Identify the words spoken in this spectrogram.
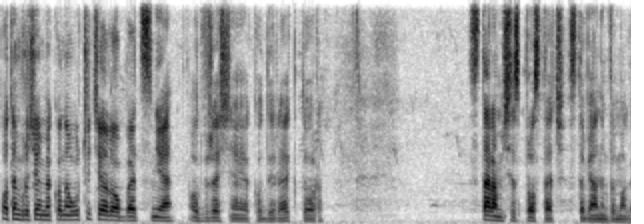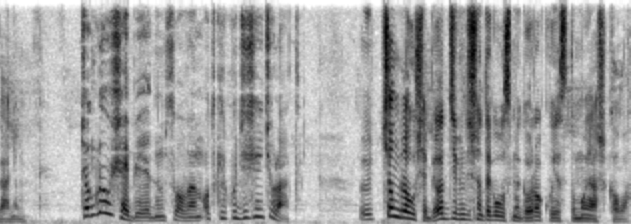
Potem wróciłem jako nauczyciel, obecnie od września jako dyrektor. Staram się sprostać stawianym wymaganiom. Ciągle u siebie, jednym słowem, od kilkudziesięciu lat. Y, Ciągle u siebie. Od 98 roku jest to moja szkoła.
